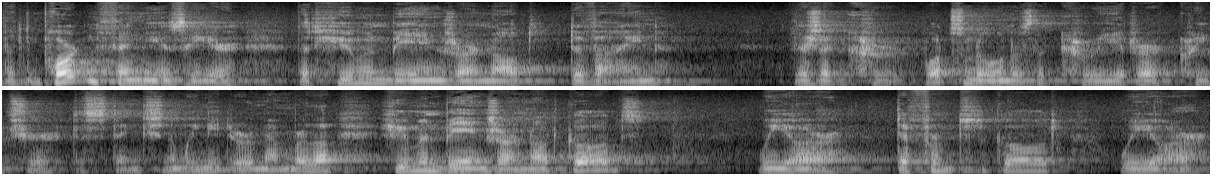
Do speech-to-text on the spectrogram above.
But the important thing is here that human beings are not divine. There's a what's known as the creator creature distinction, and we need to remember that. Human beings are not gods. We are different to God. We are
